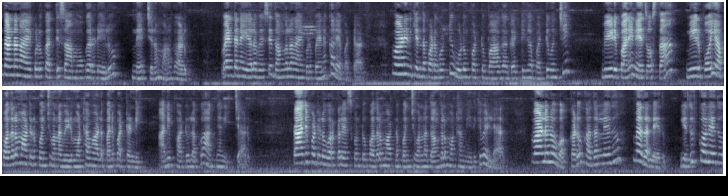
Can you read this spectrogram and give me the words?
దండనాయకుడు కత్తి సాము గరుడీలు నేర్చిన మొనగాడు. వెంటనే వేసి దొంగల నాయకుడి పైన కలయపడ్డాడు వాడిని కింద పడగొట్టి ఉడుం పట్టు బాగా గట్టిగా పట్టి ఉంచి వీడి పని నే చూస్తా మీరు పోయి ఆ పొదల మాటను పొంచి ఉన్న వీడి ముఠా వాళ్ళ పని పట్టండి అని భటులకు ఆజ్ఞ ఇచ్చాడు. రాజభటులు ఉరకలేసుకుంటూ పొదల మాటను పొంచి ఉన్న దొంగల ముఠా మీదికి వెళ్ళారు. వాళ్ళలో ఒక్కడూ కదలలేదు మెదల్లేదు ఎదుర్కోలేదు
